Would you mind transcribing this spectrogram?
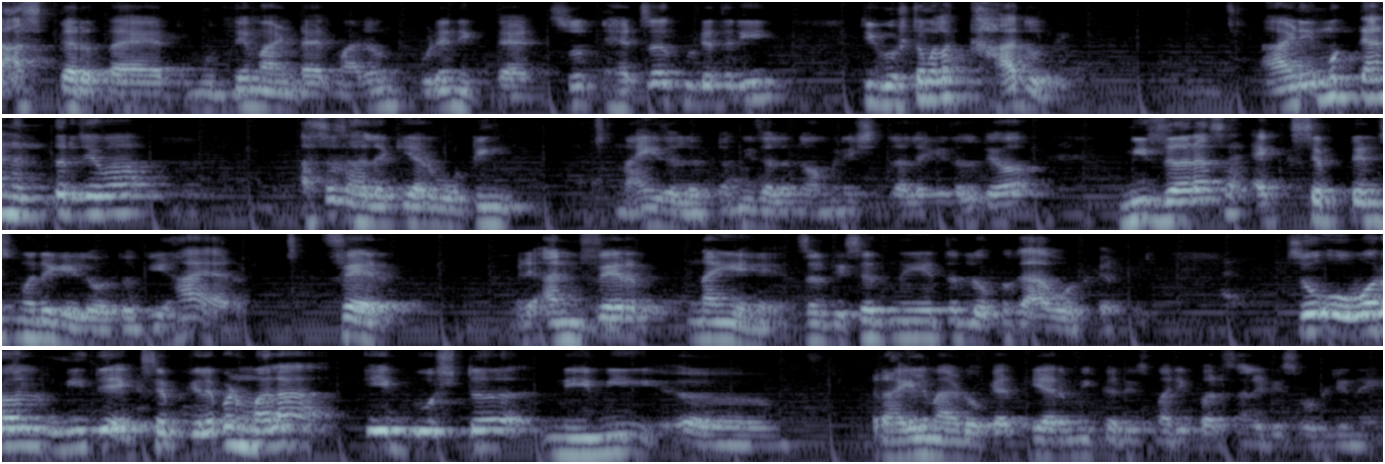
टास्क करतायत मुद्दे मांडतायत माझ्याहून पुढे निघतायत. सो ह्याचं कुठेतरी ती गोष्ट मला खात होती. आणि मग त्यानंतर जेव्हा असं झालं की यार वोटिंग नाही झालं कमी झालं नॉमिनेशन झालं हे झालं तेव्हा मी जरासा ऍक्सेप्टन्समध्ये गेलो होतो की हा यार फेअर म्हणजे अनफेअर नाही आहे जर दिसत नाहीये तर लोक का वोट करतील? सो ओव्हरऑल मी ते एक्सेप्ट केलं. पण मला एक गोष्ट नेहमी राहील माझ्या डोक्यात की यार मी कधीच माझी पर्सनॅलिटी सोडली नाही.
